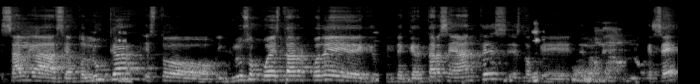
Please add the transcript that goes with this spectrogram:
salga hacia Toluca. Esto incluso puede estar, puede decretarse antes, es lo que, lo, que sé.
